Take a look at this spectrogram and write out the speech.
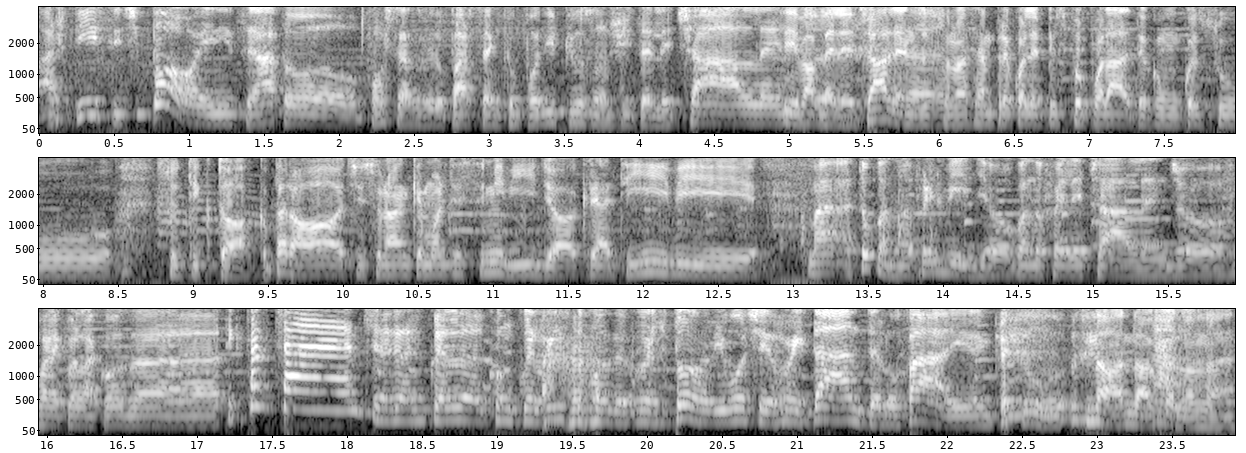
artistici, poi è iniziato forse a svilupparsi anche un po' di più, sono uscite le challenge. Sì, vabbè, le challenge eh, sono sempre quelle più spopolate comunque su, su TikTok, però ci sono anche moltissimi video creativi. Ma tu quando apri il video, quando fai le challenge, o fai quella cosa TikTok challenge con quel, con quel ritmo, quel tono di voce irritante, lo fai anche tu? No, no, quello no.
